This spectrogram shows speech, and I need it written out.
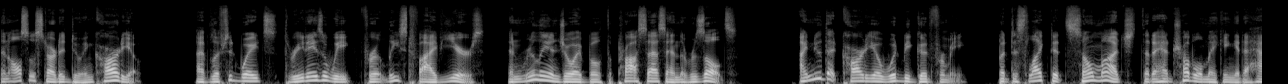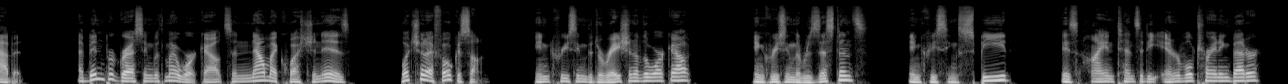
and also started doing cardio. I've lifted weights three days a week for at least five years and really enjoy both the process and the results. I knew that cardio would be good for me, but disliked it so much that I had trouble making it a habit. I've been progressing with my workouts, and now my question is what should I focus on? Increasing the duration of the workout? Increasing the resistance? Increasing speed? Is high intensity interval training better?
